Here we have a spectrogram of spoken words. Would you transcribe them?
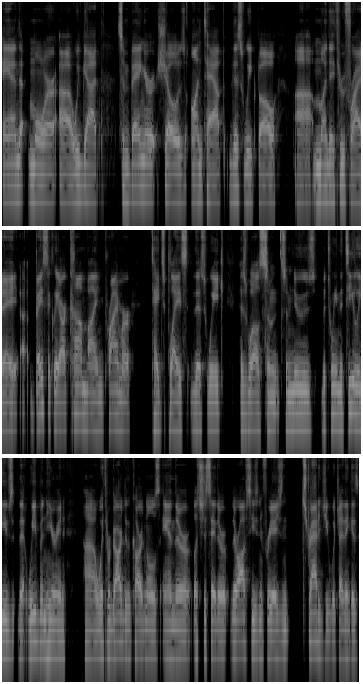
and more. Uh, we've got some banger shows on tap this week, Bo, uh, Monday through Friday. Uh, basically, our combine primer takes place this week, as well as some some news between the tea leaves that we've been hearing uh, with regard to the Cardinals and their let's just say their their offseason free agent strategy, which I think is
